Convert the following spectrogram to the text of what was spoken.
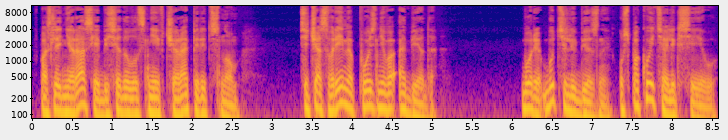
В последний раз я беседовал с ней вчера перед сном. Сейчас время позднего обеда. Боря, будьте любезны, успокойте Алексееву.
